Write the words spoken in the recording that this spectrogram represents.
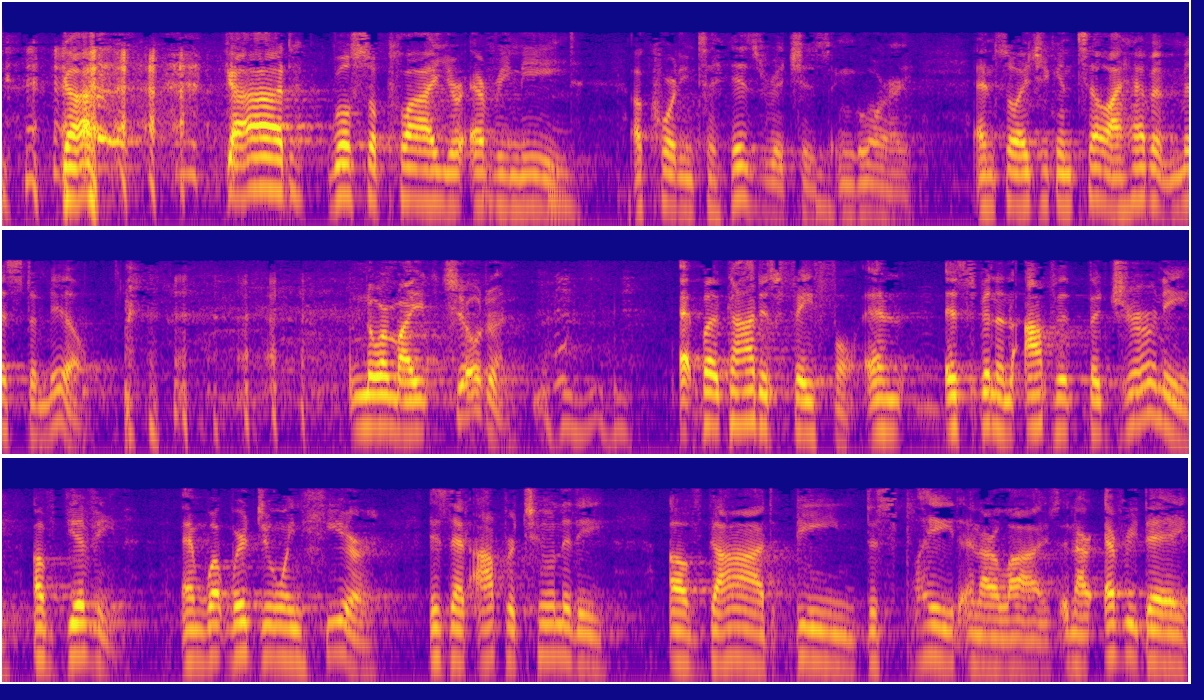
God, God will supply your every need according to His riches and glory. And so, as you can tell, I haven't missed a meal, nor my children. Eh, but God is faithful, and it's been an op- the journey of giving, and what we're doing here is that opportunity of God being displayed in our lives, in our everyday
